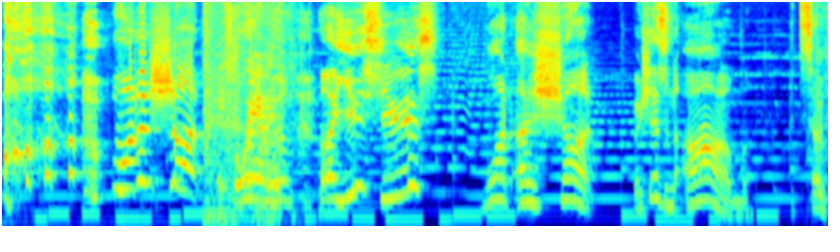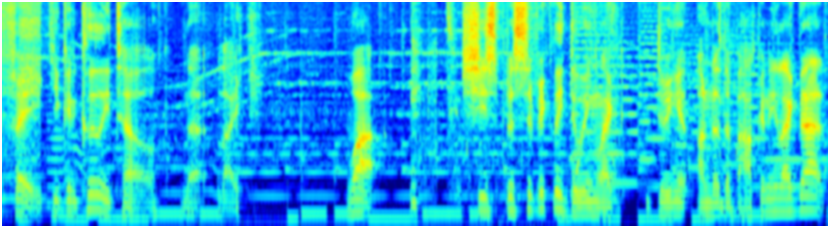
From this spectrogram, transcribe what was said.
what a shot! It's 4 a.m. Are you serious? What a shot! But she has an arm. It's so fake. You can clearly tell that, like, what? She's specifically doing like doing it under the balcony like that.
